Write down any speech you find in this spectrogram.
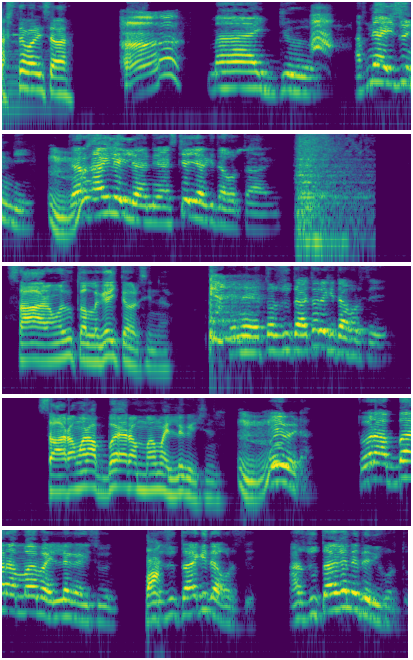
আসতে পারি স্যার মাই গড। আপনি আইসুন নি? যার খাই লাইলা নি? আজকে ইয়ার কিতা করতাই স্যার আমার জুতার লাগে আইতে পারছি না। এনে তোর জুতা তোরে কিতা করছে স্যার আমার আব্বা আর আম্মা মাইলে গেছেন এই বেটা। তোর আব্বা আর আম্মা মাইল লাগাইছুন। জুতা কিতা করছে আর জুতা কেন দেরি করতো?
